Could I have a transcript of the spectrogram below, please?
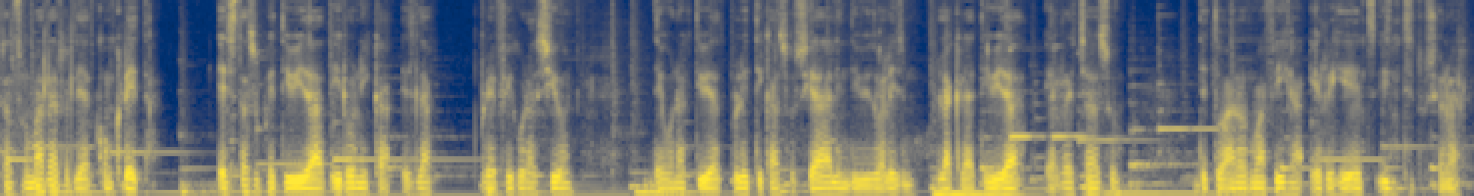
transformar la realidad concreta. Esta subjetividad irónica es la prefiguración de una actividad política asociada al individualismo, la creatividad, el rechazo, de toda norma fija y rigidez institucional.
